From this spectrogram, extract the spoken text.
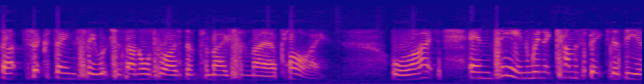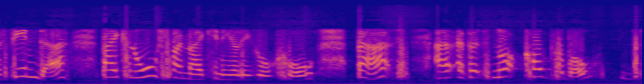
But 16C, which is unauthorised information, may apply. All right, and then when it comes back to the offender, they can also make an illegal call. But uh, if it's not comparable, the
